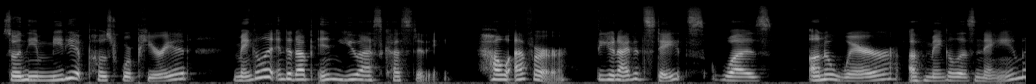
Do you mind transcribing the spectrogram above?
So, in the immediate post war period, Mangala ended up in US custody. However, the United States was unaware of Mangala's name,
